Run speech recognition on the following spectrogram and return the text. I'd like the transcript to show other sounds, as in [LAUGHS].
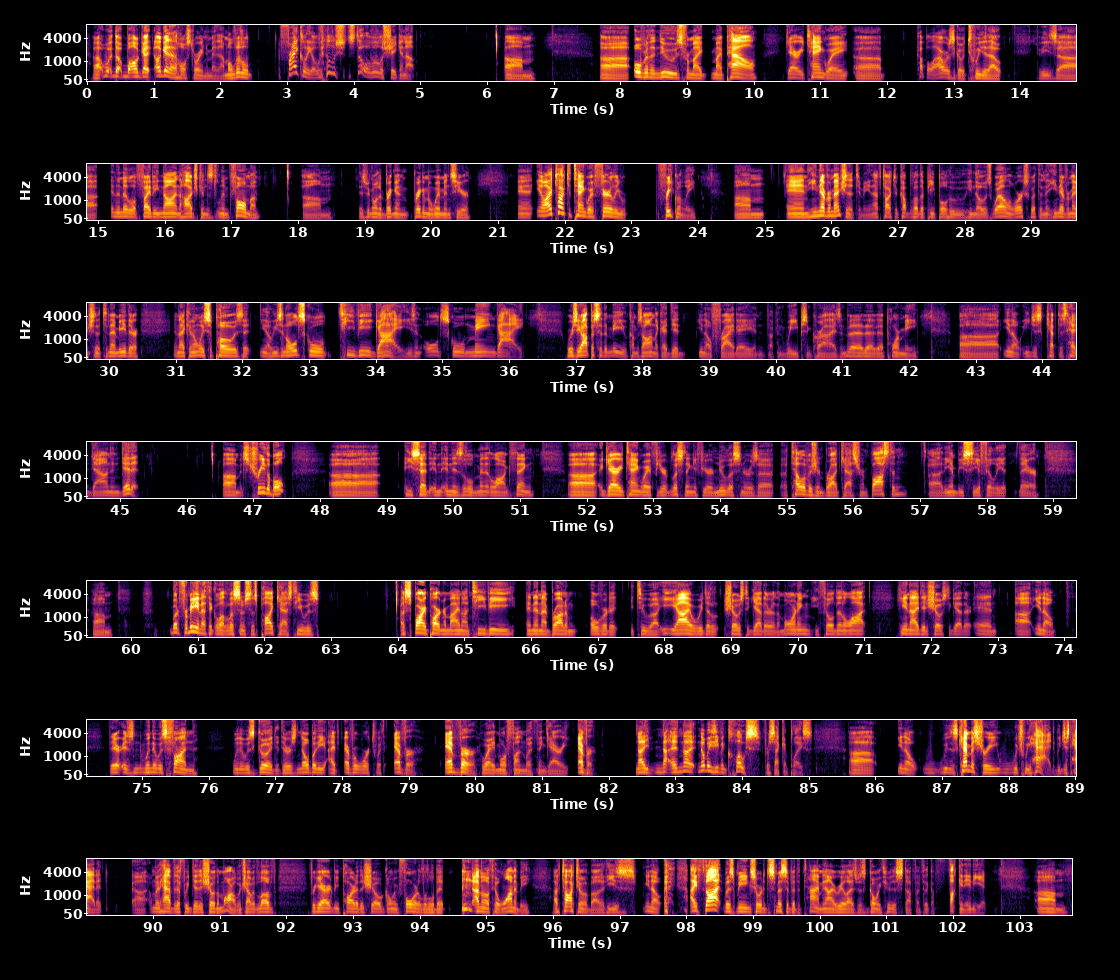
Uh, I'll get I'll get that whole story in a minute. I'm a little, frankly, a little [LAUGHS] still a little shaken up. Um, uh, over the news from my my pal Gary Tanguay uh, a couple hours ago tweeted out that he's uh, in the middle of fighting non-Hodgkin's lymphoma. Um, he's been going to Brigham Brigham and Women's here, and you know I talk to Tanguay fairly frequently. Um, and he never mentioned it to me. And I've talked to a couple of other people who he knows well and works with, and he never mentioned it to them either. And I can only suppose that you know he's an old school TV guy. He's an old school main guy, whereas the opposite of me, who comes on like I did, you know, Friday and fucking weeps and cries and blah, blah, blah, poor me. Uh, you know, he just kept his head down and did it. Um, it's treatable. Uh, he said in in his little minute long thing. Uh, Gary Tanguay, if you're listening, if you're a new listener, is a, a television broadcaster in Boston, uh, the NBC affiliate there. Um, but for me, and I think a lot of listeners to this podcast, he was a sparring partner of mine on TV, and then I brought him over to to uh, EEI where we did shows together in the morning. He filled in a lot. He and I did shows together, and uh, you know, there is when it was fun, when it was good. There is nobody I've ever worked with ever ever who I had more fun with than Gary ever. Not, not, not nobody's even close for second place. Uh, you know, with his chemistry, which we had, we just had it, uh, and we'd have it if we did a show tomorrow, which I would love for Gary to be part of the show going forward a little bit. [CLEARS THROAT] I don't know if he'll want to be. I've talked to him about it. He's, you know, [LAUGHS] I thought was being sort of dismissive at the time, and now I realize was going through this stuff. I feel like a fucking idiot. Um,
